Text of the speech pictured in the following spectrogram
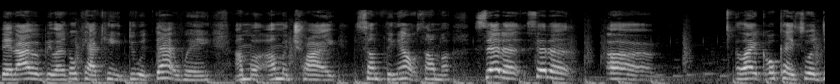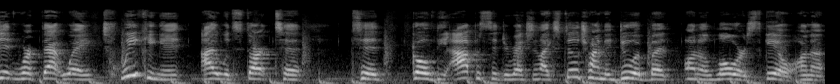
that I would be like, okay, I can't do it that way. I'm gonna I'm gonna try something else. I'm gonna set a set a uh, like okay, so it didn't work that way. Tweaking it, I would start to to go the opposite direction, like still trying to do it, but on a lower scale, on a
